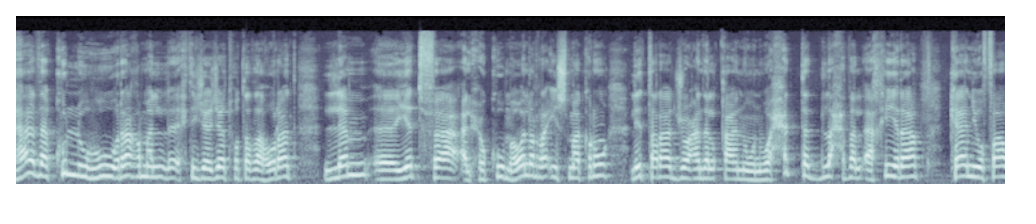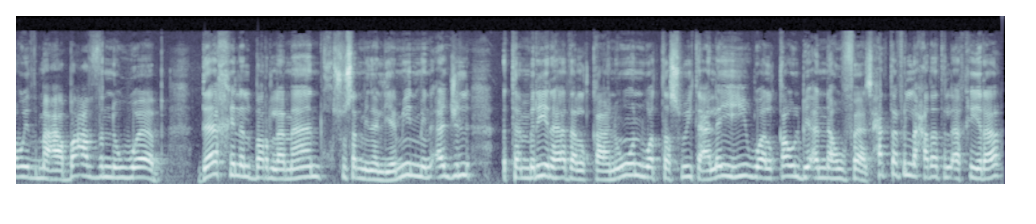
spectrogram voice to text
هذا كله رغم الاحتجاجات والتظاهرات لم يدفع الحكومة ولا الرئيس ماكرون للتراجع عن القانون. وحتى اللحظة الأخيرة كان يفاوض مع بعض النواب داخل البرلمان خصوصا من اليمين من أجل تمرير هذا القانون والتصويت عليه والقول بأنه فاز. حتى في اللحظات الأخيرة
